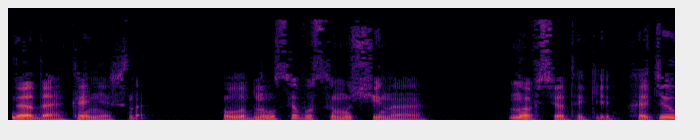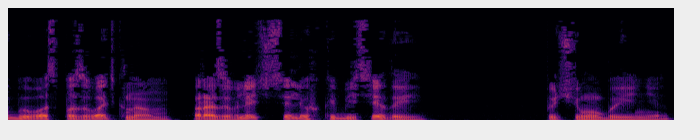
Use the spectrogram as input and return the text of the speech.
«Да-да, конечно», — улыбнулся в усы мужчина. «Но все-таки хотел бы вас позвать к нам, развлечься легкой беседой». «Почему бы и нет?»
